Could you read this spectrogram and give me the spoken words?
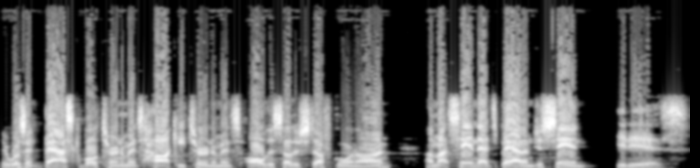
There wasn't basketball tournaments, hockey tournaments, all this other stuff going on. I'm not saying that's bad. I'm just saying it is.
